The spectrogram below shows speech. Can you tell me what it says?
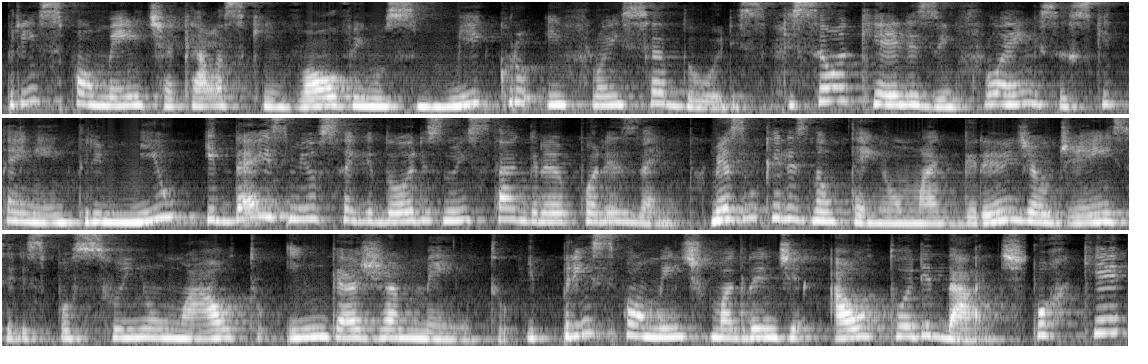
principalmente aquelas que envolvem os micro-influenciadores, que são aqueles influencers que têm entre mil e dez mil seguidores no Instagram, por exemplo. Mesmo que eles não tenham uma grande audiência, eles possuem um alto engajamento e principalmente uma grande autoridade, porque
